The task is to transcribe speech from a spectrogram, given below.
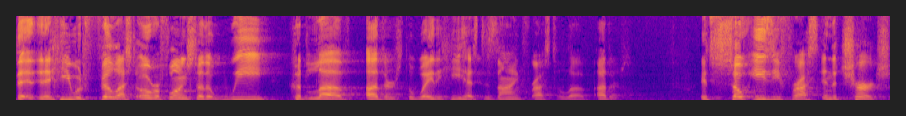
that, that He would fill us to overflowing so that we could love others the way that He has designed for us to love others. It's so easy for us in the church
